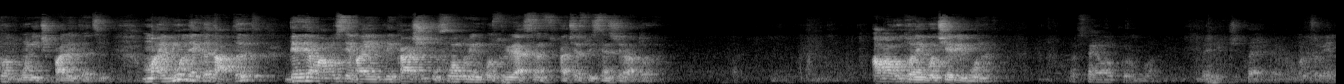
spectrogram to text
tot municipalității. Mai mult decât atât, Dedemanu se va implica și cu fondul în construirea sens, acestui sens girator. Am avut o negociere bună. Ăsta e un lucru bun. Felicitări. Mulțumim.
